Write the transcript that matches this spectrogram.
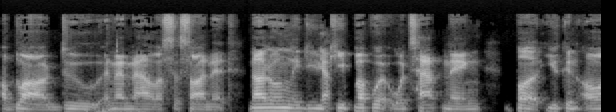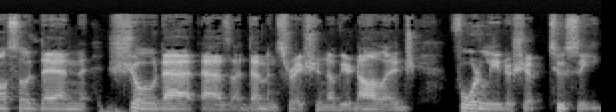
a blog, do an analysis on it. Not only do you yep. keep up with what's happening, but you can also then show that as a demonstration of your knowledge for leadership to see.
